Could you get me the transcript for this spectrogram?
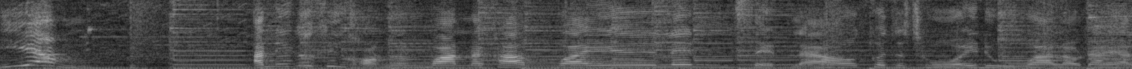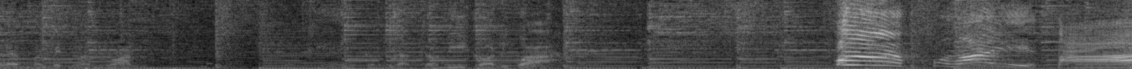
เยี่ยม อันนี้ก็คือของรางวัลนะครับ ไว้เล่นเสร็จแล้วก็จะโชว์ให้ดูว่าเราได้อะไรมาเป็นรางวัลโอเคกำจัดเจ้านี้ก่อนดีกว่าปึ๊บให้ตา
